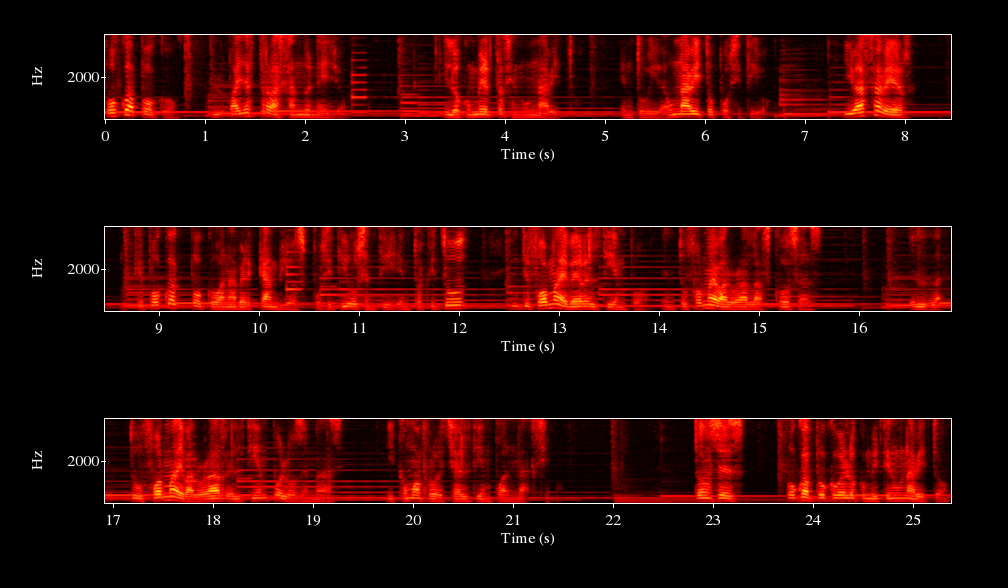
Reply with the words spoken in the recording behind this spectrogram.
poco a poco vayas trabajando en ello y lo conviertas en un hábito en tu vida, un hábito positivo. Y vas a ver que poco a poco van a haber cambios positivos en ti, en tu actitud, en tu forma de ver el tiempo, en tu forma de valorar las cosas, tu forma de valorar el tiempo de los demás y cómo aprovechar el tiempo al máximo. Entonces, poco a poco verlo convirtiendo en un hábito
